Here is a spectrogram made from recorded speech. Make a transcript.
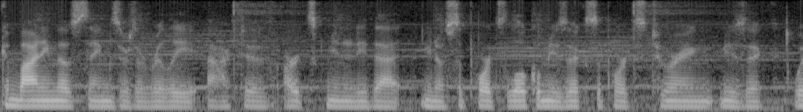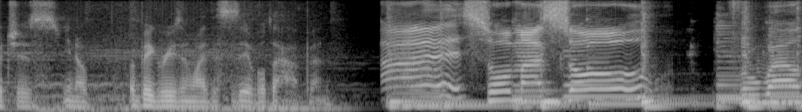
combining those things, there's a really active arts community that, you know, supports local music, supports touring music, which is, you know, a big reason why this is able to happen. I sold my soul for wealth.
